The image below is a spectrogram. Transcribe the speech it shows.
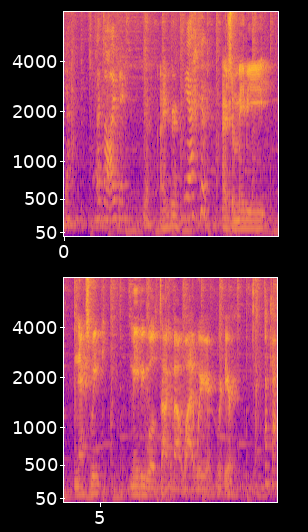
Yeah, that's all I think. Yeah, I agree. Yeah. Alright, so maybe next week, maybe we'll talk about why we're we're here. okay.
